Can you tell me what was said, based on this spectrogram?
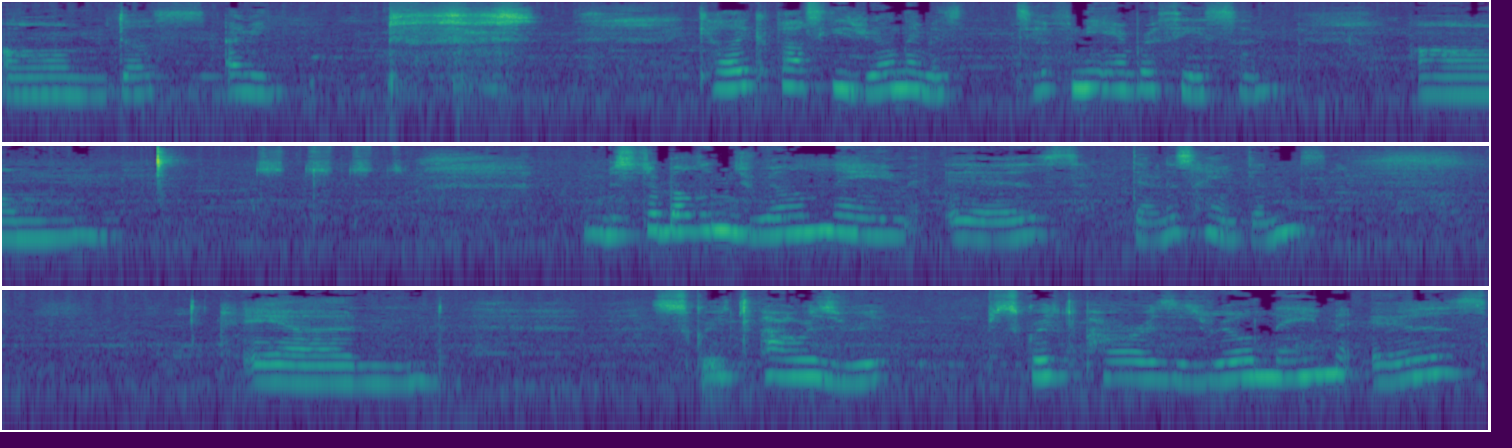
Um, does I mean Kelly Kapowski's real name is Tiffani Amber Thiessen. Um, Mr. Belden's real name is Dennis Hankins. And Screech Powers' Screech Powers' real name is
